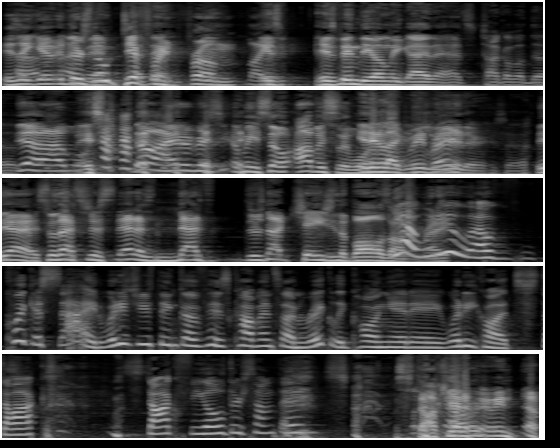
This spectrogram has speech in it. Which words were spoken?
Is like Uh, there's no mean, I different think from like he's, he's been the only guy that has to talk about the yeah. I, no, I remember. I mean, so obviously, He didn't like it's really right. either. So Yeah, so that's just that is not. There's not changing the balls. On. Yeah, off, what right? do you? Uh, quick aside, what did you think of his comments on Wrigley, calling it a what do you call it, stock, stock field or something? Stockyard? I don't even know.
